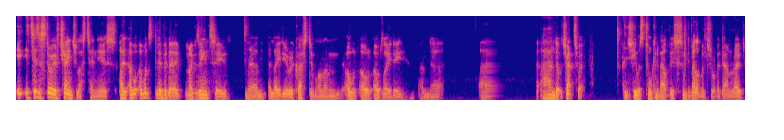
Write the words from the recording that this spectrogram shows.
it, it is a story of change the last 10 years. I, I, I once delivered a magazine to um, a lady who requested one, an old old old lady, and uh, uh, I had a little chat to her, and she was talking about this some development or other down the road,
